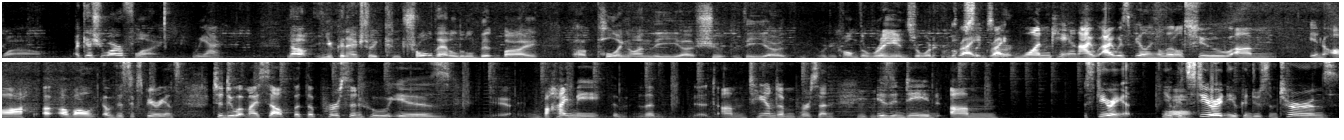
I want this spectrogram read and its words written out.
Wow. I guess you are flying. We are. Now you can actually control that a little bit by uh, pulling on the uh, chute, the uh, what do you call them, the reins or whatever Right, right. are. One can. I, I was feeling a little too um, in awe of all of this experience to do it myself. But the person who is uh, behind me, the, the um, tandem person, Mm-hmm. is indeed um, steering it. You Oh. can steer it. You can do some turns.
